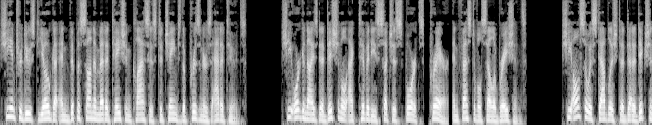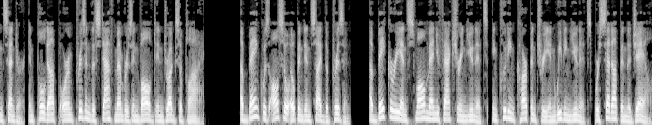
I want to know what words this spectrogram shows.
She introduced yoga and vipassana meditation classes to change the prisoners' attitudes. She organized additional activities such as sports, prayer, and festival celebrations. She also established a de-addiction center, and pulled up or imprisoned the staff members involved in drug supply. A bank was also opened inside the prison. A bakery and small manufacturing units, including carpentry and weaving units, were set up in the jail.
